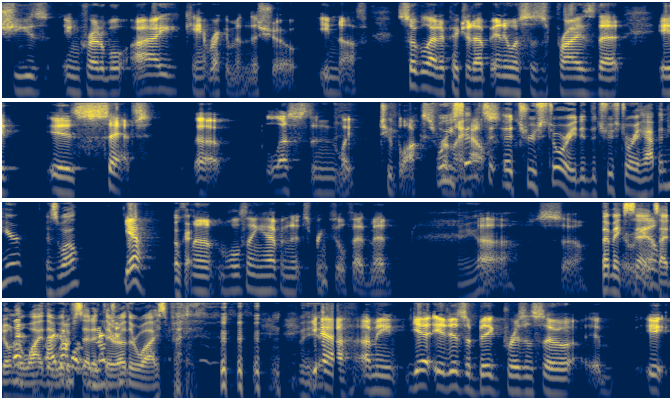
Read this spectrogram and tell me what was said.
She's incredible. I can't recommend this show enough. So glad I picked it up, and it was a surprise that it is set uh, less than like two blocks from Well, you my said house. it's a, a true story. Did the true story happen here as well? yeah, Okay. uh, the whole thing happened at Springfield Fed Med. There you go. Uh, so that makes sense. I don't know why they would have said it there otherwise, but but yeah. I mean, yeah, it is a big prison, so it, it,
